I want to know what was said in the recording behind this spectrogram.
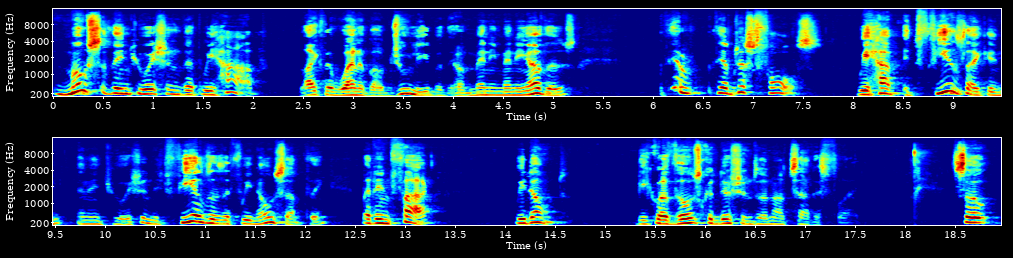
most of the intuition that we have, like the one about Julie, but there are many, many others, they're, they're just false. We have, it feels like an, an intuition, it feels as if we know something, but in fact, we don't, because those conditions are not satisfied. So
